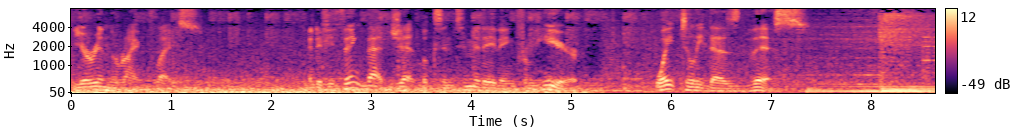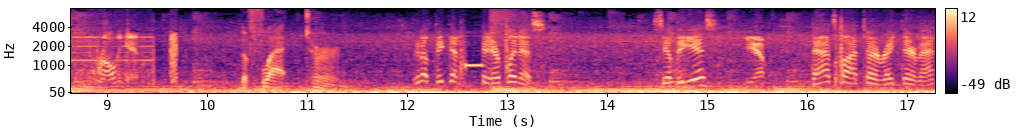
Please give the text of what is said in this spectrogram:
you're in the right place. And if you think that jet looks intimidating from here, wait till he does this. Rolling in. The flat turn. Look at how big that airplane is. See how big it is? Yep. That's flat turn right there, man.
